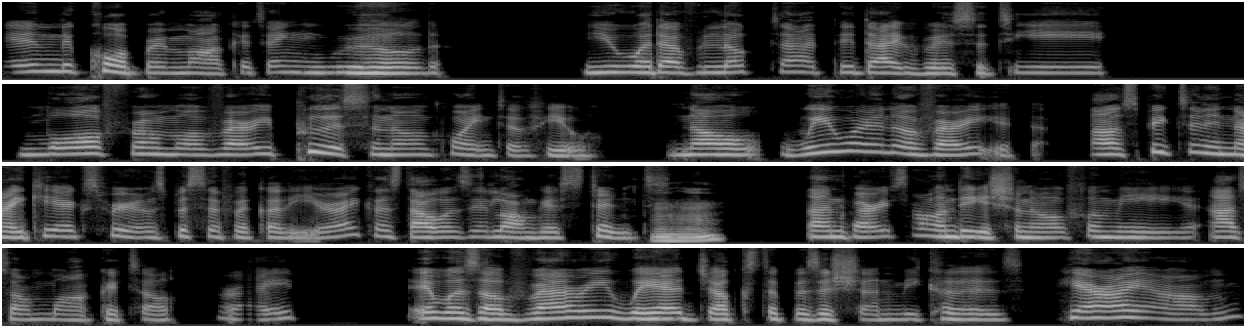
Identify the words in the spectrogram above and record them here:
in the corporate marketing world, you would have looked at the diversity more from a very personal point of view. Now, we were in a very, I'll speak to the Nike experience specifically, right? Because that was the longest stint mm-hmm. and very foundational for me as a marketer, right? It was a very weird juxtaposition because here I am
